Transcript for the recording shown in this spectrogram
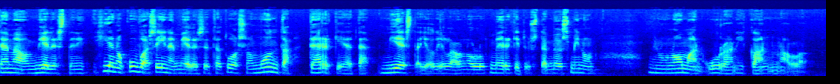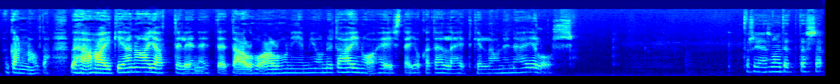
tämä on mielestäni hieno kuva siinä mielessä, että tuossa on monta tärkeää miestä, joilla on ollut merkitystä myös minun, minun oman urani kannalla, kannalta. Vähän haikeana ajattelen, että, että Alho Alhoniemi on nyt ainoa heistä, joka tällä hetkellä on enää elossa. Tosiaan sanoit, että tässä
